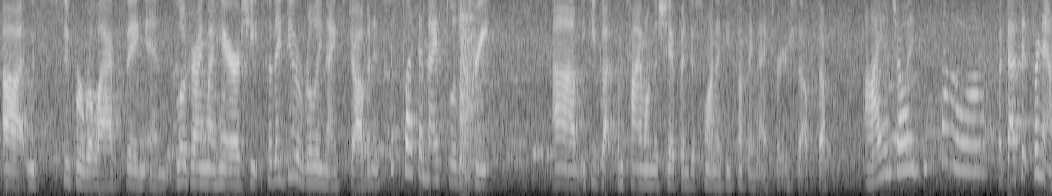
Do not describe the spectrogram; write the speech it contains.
uh, it was super relaxing and blow drying my hair. She, so they do a really nice job and it's just like a nice little treat um, if you've got some time on the ship and just want to do something nice for yourself. So I enjoyed the spa. But that's it for now.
